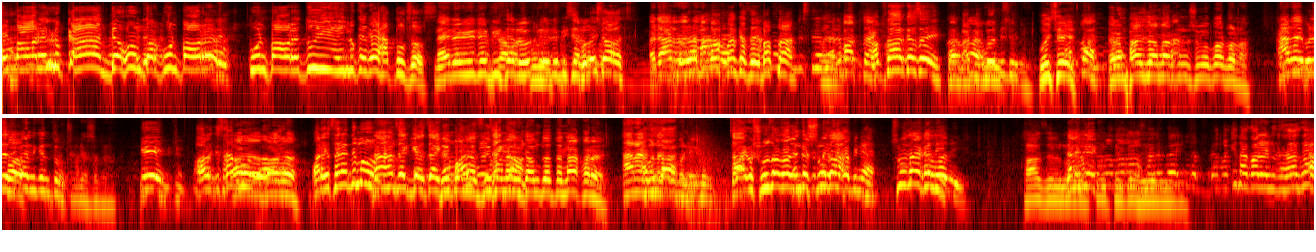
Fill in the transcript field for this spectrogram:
এই পাওয়ারের লোক কান দেখুন তোর কোন পাওয়ারে কোন পাওয়ারে তুই এই লোকের গায়ে হাত তুলছস? না এটা এটা বিচার হোক এটা বিচার হোক বলেছস? বাপসার কাছে বাপসা বাপসা বাপসার। কাছে। কইছে এরকম ফাইজলামি আর কোনো সময় করবে না। আরে বলে দিবেন কিন্তু। কে? আর কি সারবো? আরে, আরে। আর কি সারা দিমু? না জায়গা জায়গা জীবনে জীবনে কাম যাতে না করে। আরে বলে দিবেন আগে সোজা যাবি কিন্তু সোজা। যাবি না সুজা খালি। ফাজিল মানে কি না করেন সাজা?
